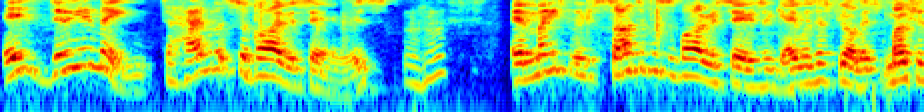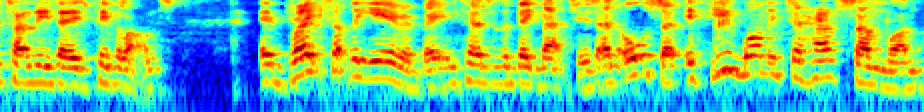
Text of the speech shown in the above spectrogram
Is do you mean to have at Survivor Series? Mhm. It makes me excited for Survivor Series again. Well, let's be honest. Most of the time these days, people aren't. It breaks up the year a bit in terms of the big matches, and also if you wanted to have someone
